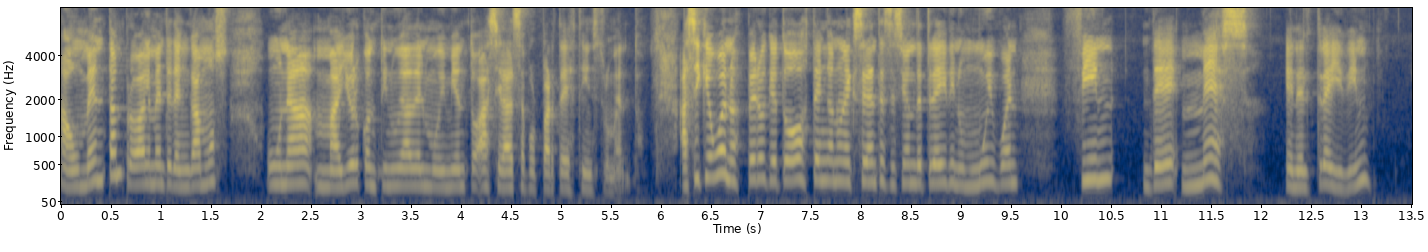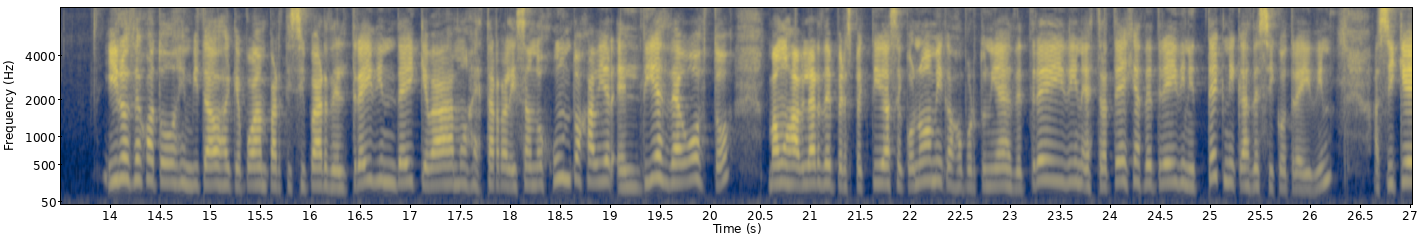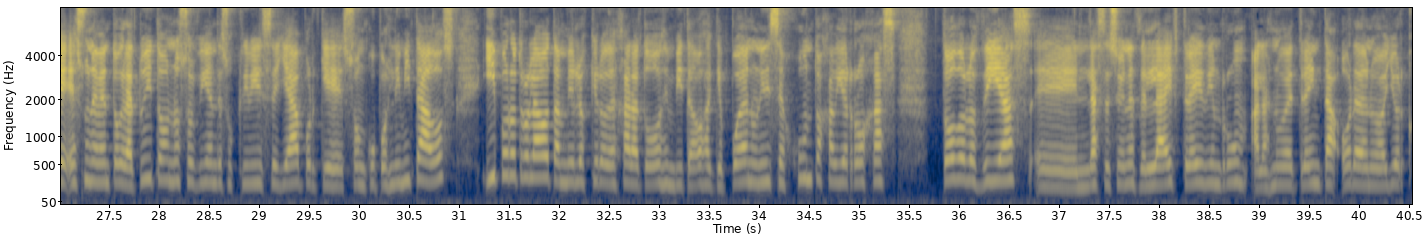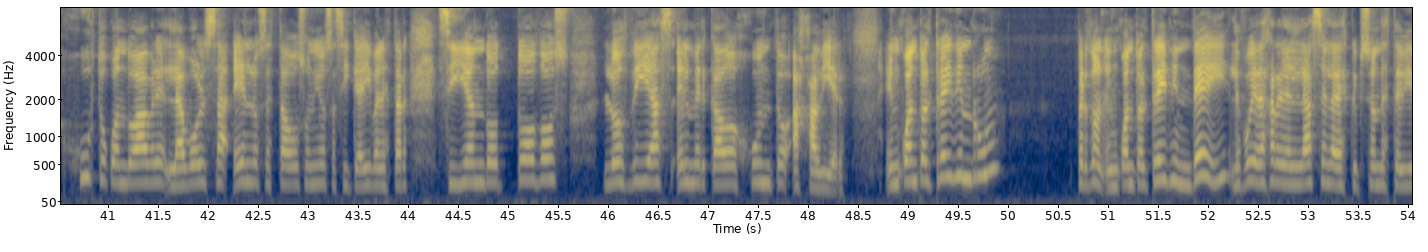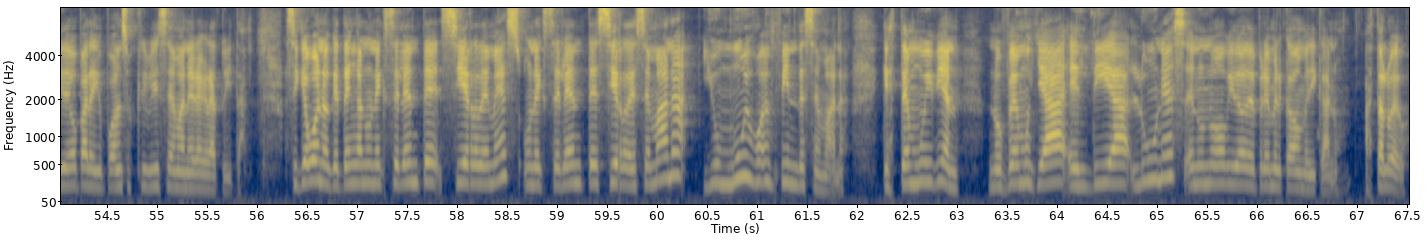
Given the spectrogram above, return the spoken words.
aumentan, probablemente tengamos una mayor continuidad del movimiento hacia el alza por parte de este instrumento. Así que bueno, espero que todos tengan una excelente sesión de trading, un muy buen fin de mes en el trading. Y los dejo a todos invitados a que puedan participar del Trading Day que vamos a estar realizando junto a Javier el 10 de agosto. Vamos a hablar de perspectivas económicas, oportunidades de trading, estrategias de trading y técnicas de psicotrading. Así que es un evento gratuito, no se olviden de suscribirse ya porque son cupos limitados. Y por otro lado, también los quiero dejar a todos invitados a que puedan unirse junto a Javier Rojas todos los días eh, en las sesiones de Live Trading Room a las 9.30 hora de Nueva York, justo cuando abre la bolsa en los Estados Unidos, así que ahí van a estar siguiendo todos los días el mercado junto a Javier. En cuanto al Trading Room, perdón, en cuanto al Trading Day, les voy a dejar el enlace en la descripción de este video para que puedan suscribirse de manera gratuita. Así que bueno, que tengan un excelente cierre de mes, un excelente cierre de semana y un muy buen fin de semana. Que estén muy bien. Nos vemos ya el día lunes en un nuevo video de premercado americano. Hasta luego.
